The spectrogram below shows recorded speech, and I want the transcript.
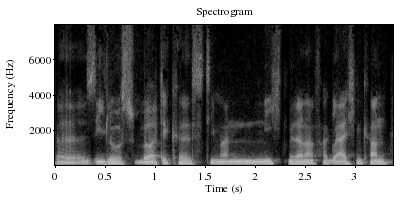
äh, Silos, Verticals, die man nicht miteinander vergleichen kann.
